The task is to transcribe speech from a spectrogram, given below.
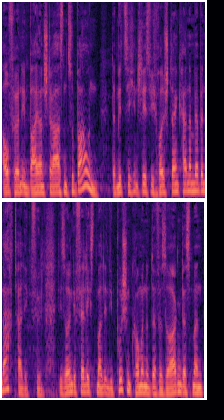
aufhören, in Bayern Straßen zu bauen, damit sich in Schleswig-Holstein keiner mehr benachteiligt fühlt. Die sollen gefälligst mal in die Puschen kommen und dafür sorgen, dass man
